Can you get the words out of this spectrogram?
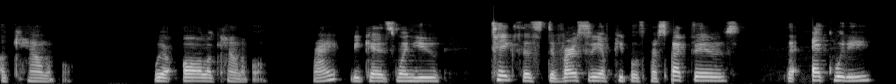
accountable. We are all accountable, right? Because when you take this diversity of people's perspectives, the equity,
